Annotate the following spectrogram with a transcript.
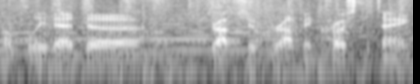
Hopefully that uh, dropship dropping crush the tank.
